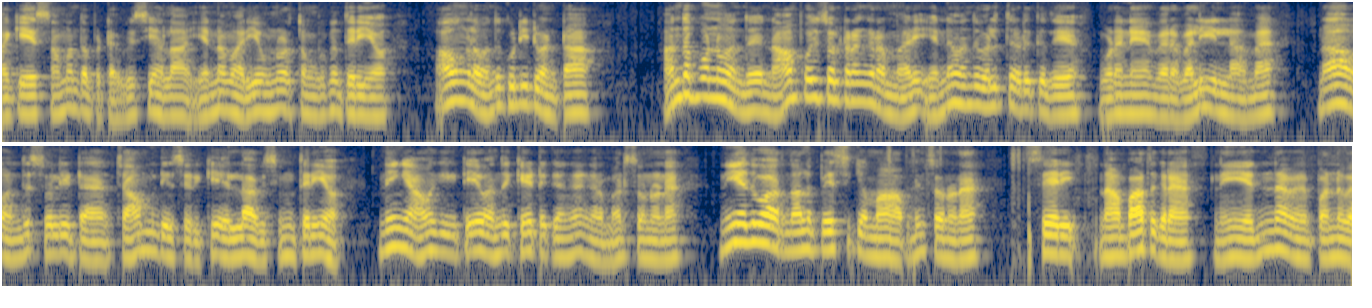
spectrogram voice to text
மகேஷ் சம்மந்தப்பட்ட விஷயம்லாம் என்ன மாதிரியே இன்னொருத்தவங்களுக்கும் தெரியும். அவங்கள வந்து கூட்டிகிட்டு வந்துட்டான். அந்த பொண்ணு வந்து நான் போய் சொல்கிறேங்கிற மாதிரி என்ன வந்து வெளுத்து எடுக்குது? உடனே வேறு வழி இல்லாமல் நான் வந்து சொல்லிட்டேன். சாமுண்டீஸ்வரிக்கு எல்லா விஷயமும் தெரியும். நீங்கள் அவங்கக்கிட்டே வந்து கேட்டுக்கங்கிற மாதிரி சொன்னோன்னே நீ எதுவாக இருந்தாலும் பேசிக்கம்மா அப்படின்னு சொன்னோன்னே சரி நான் பார்த்துக்கிறேன் நீ என்ன பண்ணுவ?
